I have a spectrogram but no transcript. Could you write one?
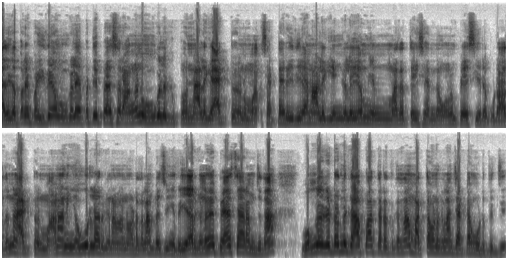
அதுக்கப்புறம் இப்போ இதே உங்களை பற்றி பேசுகிறாங்கன்னு உங்களுக்கு இப்போ நாளைக்கு ஆக்ட் வேணுமா? சட்ட ரீதியாக நாளைக்கு எங்களையும் என் மதத்தை சேர்ந்தவங்களும் பேசிடக்கூடாதுன்னு ஆக்ட் வேணுமா? ஆனால் நீங்கள் ஊரில் இருக்கிறவனோடதெல்லாம் பேசுவீங்க. இப்போ ஏற்கனவே பேச ஆரம்பிச்சு தான் உங்ககிட்ட இருந்து காப்பாற்றுறதுக்கு தான் மற்றவனுக்கெல்லாம் சட்டம் கொடுத்துச்சு.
